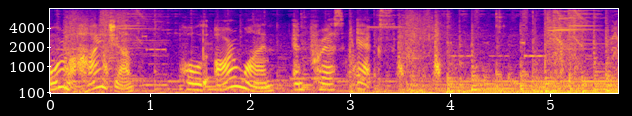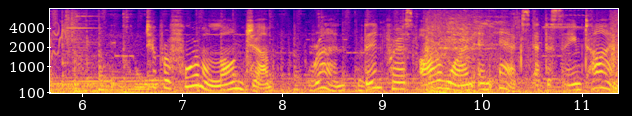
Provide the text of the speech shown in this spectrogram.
Perform a high jump, hold R1 and press X. To perform a long jump, run, then press R1 and X at the same time.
